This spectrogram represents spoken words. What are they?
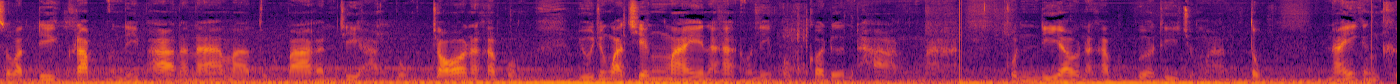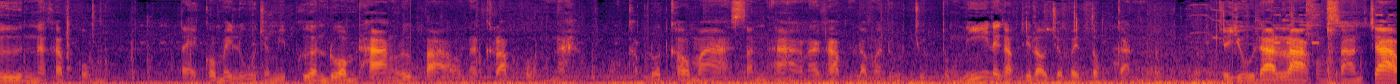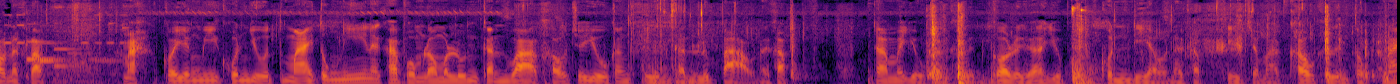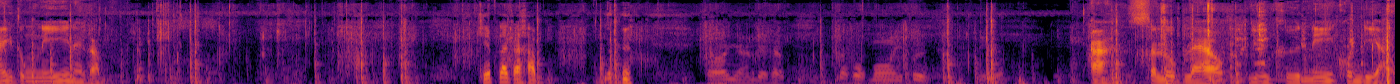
สวัสดีครับ วันนี้พานานามาตกปลากันที่อ่างป่งจ้อนะครับผมอยู่จังหวัดเชียงใหม่นะฮะวันนี้ผมก็เดินทางมาคนเดียวนะครับ เพื่อที่จะมาตกไนกลางคืนนะครับ ผมแต่ก็ไม่รู้จะมีเพื่อนร่วมทางหรือเปล่านะครับ ผมนะขับรถเข้ามาสันอ่างนะครับ เรามาดูจุดตรงนี้นะครับที่เราจะไปตกกัน จะอยู่ด้านล่างของศาลเจ้านะครับ มา ก็ยังมีคนอยู่หมายตรงนี้นะครับ ผมเรามาลุ้นกันว่าเขาจะอยู่กลางคืนกันหรือเปล่านะครับ ถ้าไม่อยู่กลางคืนก็เหลืออยู่ผมคนเดียวนะครับ ที่จะมาเข้าคืนตกไนท์ตรงนี้นะครับคลิปแล้วก็ครับก็อย่างเดียวครับก็หกโมงอีกปืนอะสรุปแล้วอยู่คืนนี้คนเดียว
